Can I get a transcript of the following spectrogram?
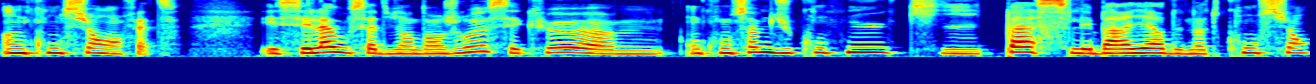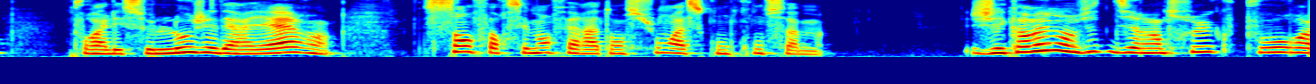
inconscient en fait. Et c'est là où ça devient dangereux, c'est que euh, on consomme du contenu qui passe les barrières de notre conscient pour aller se loger derrière, sans forcément faire attention à ce qu'on consomme. J'ai quand même envie de dire un truc pour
